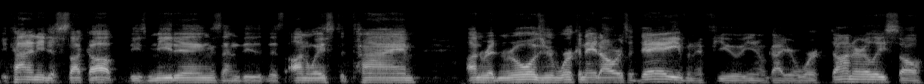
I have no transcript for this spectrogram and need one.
you kind of need to suck up these meetings and the, this unwasted time. Unwritten rules. You're working eight hours a day, even if you you know got your work done early. So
